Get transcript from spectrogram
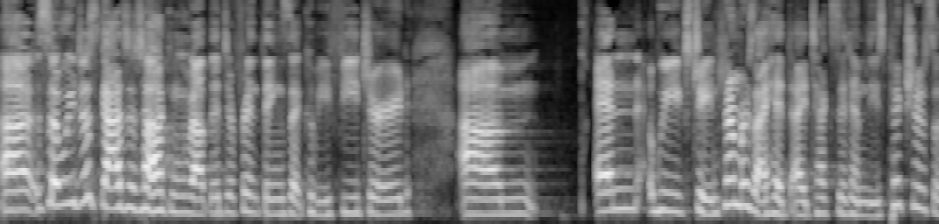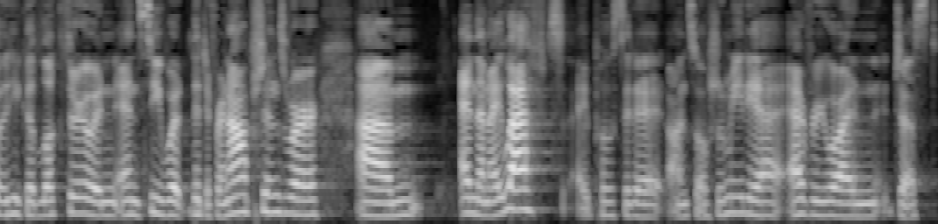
Uh, so we just got to talking about the different things that could be featured. Um, and we exchanged numbers. I had I texted him these pictures so he could look through and, and see what the different options were. Um, and then I left. I posted it on social media. Everyone just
